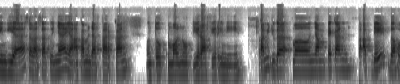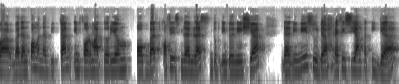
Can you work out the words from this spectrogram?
India salah satunya yang akan mendaftarkan untuk molnupiravir ini. Kami juga menyampaikan update bahwa Badan POM menerbitkan informatorium obat COVID-19 untuk di Indonesia dan ini sudah revisi yang ketiga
